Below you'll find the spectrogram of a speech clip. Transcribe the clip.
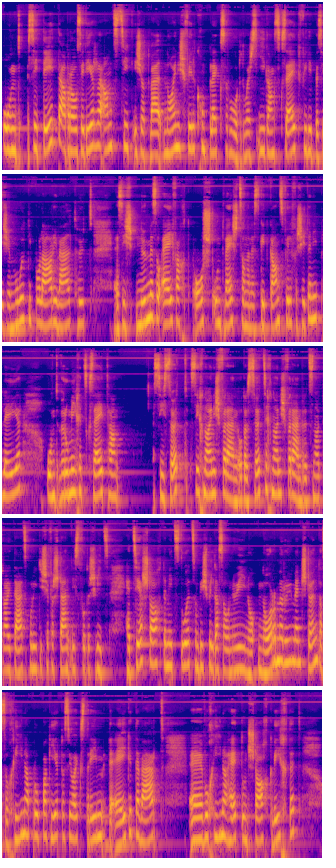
Und seitdem, aber auch seit ihrer Amtszeit, ist ja die Welt neu viel komplexer geworden. Du hast es eingangs gesagt, Philipp, es ist eine multipolare Welt heute. Es ist nicht mehr so einfach Ost und West, sondern es gibt ganz viele verschiedene Player. Und warum ich jetzt gesagt habe, sie sollte sich noch verändern, oder es sollte sich noch verändern, das neutralitätspolitische Verständnis von der Schweiz, hat sehr stark damit zu tun, zum Beispiel, dass auch neue Normenräume entstehen. Also China propagiert das ja extrem, den eigenen Wert äh, wo China hat und stark gewichtet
